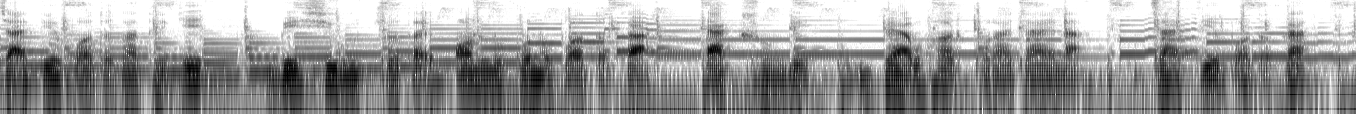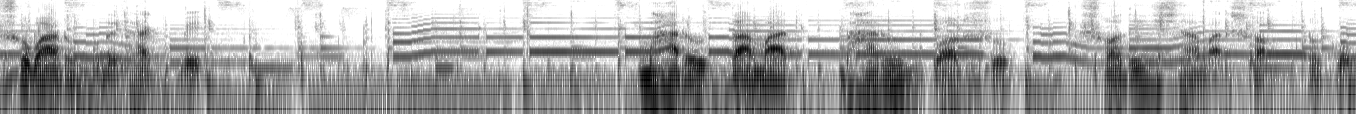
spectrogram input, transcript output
জাতীয় পতাকা থেকে বেশি উচ্চতায় অন্য কোনো পতাকা একসঙ্গে ব্যবহার করা যায় না। জাতীয় পতাকা সবার উপরে থাকবে। ভারত আমার ভারতবর্ষ, স্বদেশ আমার স্বপ্নকম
